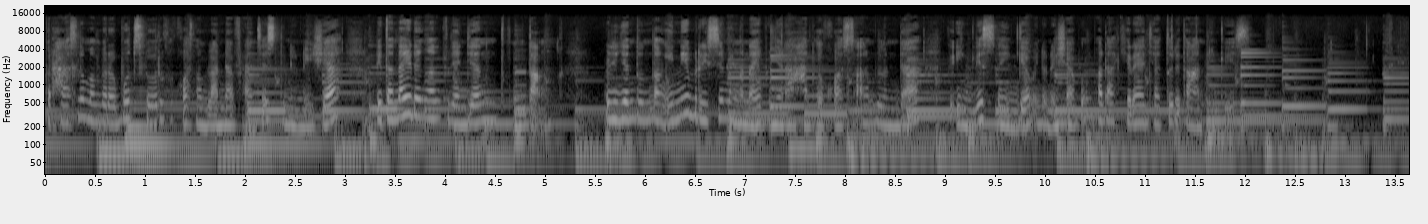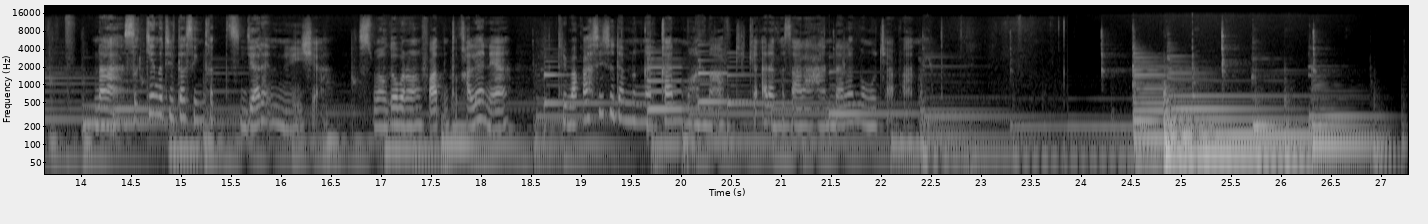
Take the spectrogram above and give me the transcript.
berhasil merebut seluruh kekuasaan Belanda Prancis di Indonesia ditandai dengan perjanjian Tuntang. Perjanjian Tuntang ini berisi mengenai penyerahan kekuasaan Belanda ke Inggris sehingga Indonesia pun pada akhirnya jatuh di tangan Inggris. Nah, sekian cerita singkat sejarah Indonesia. Semoga bermanfaat untuk kalian ya. Terima kasih sudah mendengarkan. Mohon maaf jika ada kesalahan dalam mengucapkan.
